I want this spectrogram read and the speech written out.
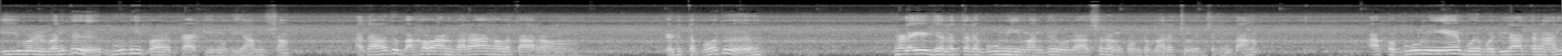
இவள் வந்து பூமி பா அம்சம். அதாவது பகவான் வராக அவதாரம் எடுத்தபோது பிரளய ஜலத்தில் பூமி வந்து ஒரு அசுரம் கொண்டு மறைச்சி வச்சுருந்தான். அப்போ பூமியே இல்லாதனால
